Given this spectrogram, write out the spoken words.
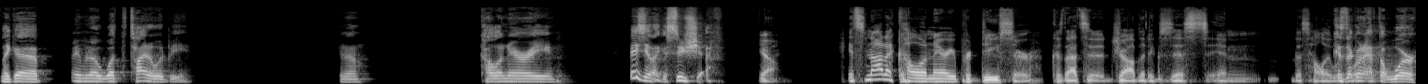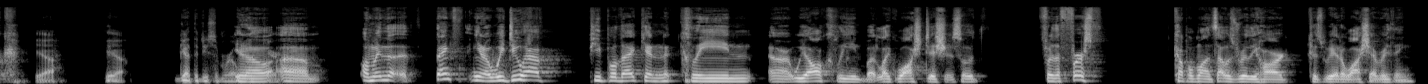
like a I don't even know what the title would be. You know, culinary, basically like a sous chef. Yeah. It's not a culinary producer because that's a job that exists in this Hollywood. Because they're going to have to work. Yeah, yeah. You got to do some real. You know, um, I mean, the, thank you know we do have people that can clean. Uh, we all clean, but like wash dishes. So for the first couple months, that was really hard because we had to wash everything.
